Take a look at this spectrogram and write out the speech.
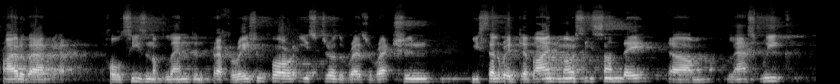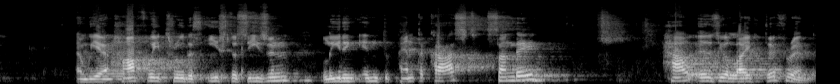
prior to that, we had a whole season of Lent in preparation for Easter, the resurrection. We celebrate Divine Mercy Sunday um, last week. And we are halfway through this Easter season, leading into Pentecost Sunday. How is your life different?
